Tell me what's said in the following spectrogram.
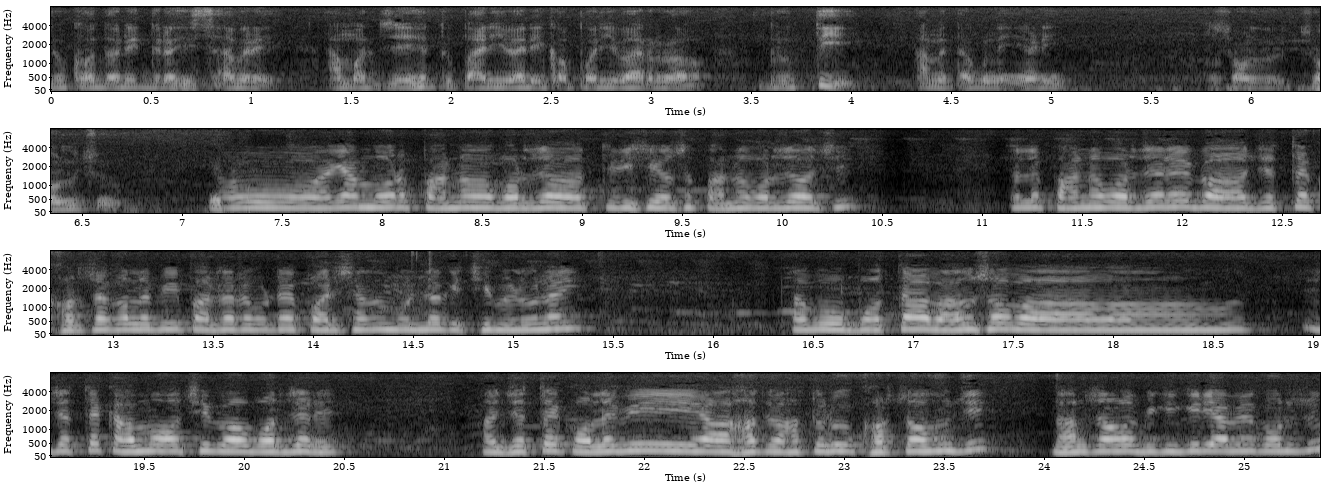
ଦୁଃଖ ଦରିଦ୍ର ହିସାବରେ ଆମର ଯେହେତୁ ପାରିବାରିକ ପରିବାରର ବୃତ୍ତି ଆମେ ତାକୁ ନେଇ ଆଣି ଚଳୁଛୁ। ଆଉ ଆଜ୍ଞା ମୋର ପାନ ବର୍ଜ ତିରିଶ ବର୍ଷ ପାନ ବର୍ଜ ଅଛି। ହେଲେ ପାନ ବର୍ଜରେ ବା- ଯେତେ ଖର୍ଚ୍ଚ କଲେ ବି ପାନର ଗୋଟେ ପରିଶ୍ରମ ମୂଲ୍ୟ କିଛି ମିଳୁନାହିଁ। ସବୁ ବତା ବାଉଁଶ ବା ଯେତେ କାମ ଅଛି ବା ବର୍ଜରେ ଆଉ ଯେତେ କଲେ ବି ହାତ- ହାତରୁ ଖର୍ଚ୍ଚ ହେଉଛି ଧାନ ଚାଉଳ ବିକିକିରି ଆମେ କରୁଛୁ।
